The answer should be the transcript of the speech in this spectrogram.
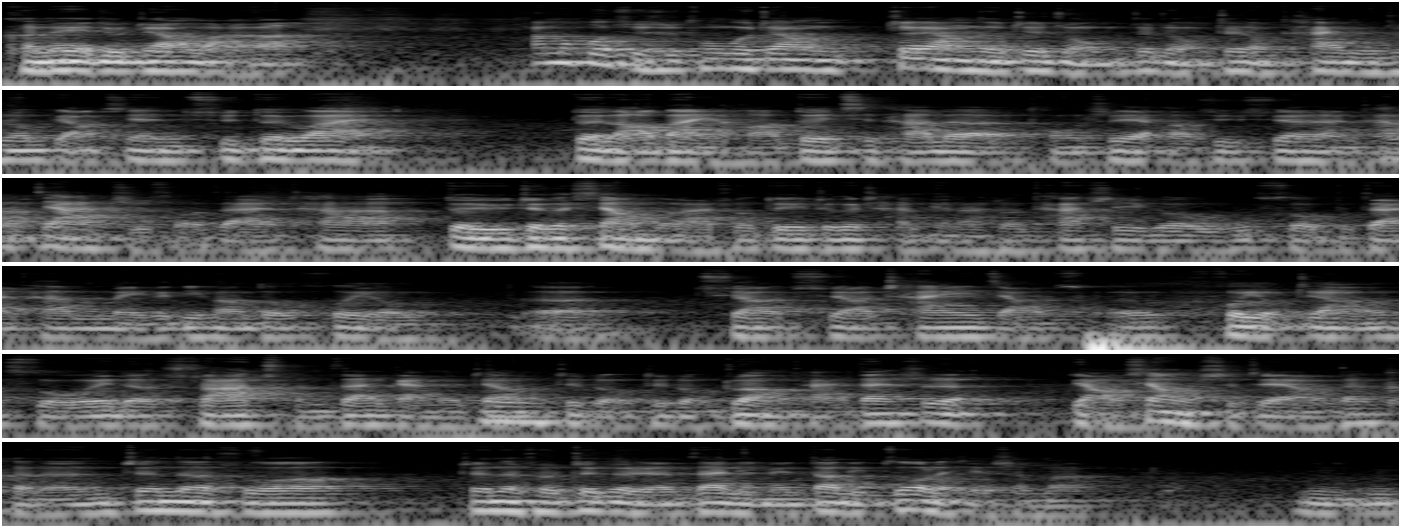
可能也就这样完了。他们或许是通过这样这样的这种这种这种态度、这种表现，去对外对老板也好，对其他的同事也好，去渲染他的价值所在。他对于这个项目来说，对于这个产品来说，它是一个无所不在，它每个地方都会有呃需要需要掺一脚，呃会有这样所谓的刷存在感的这样嗯这种这种状态。但是表象是这样，但可能真的说真的说这个人在里面到底做了些什么，你你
